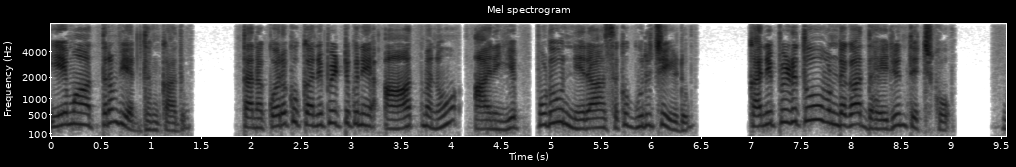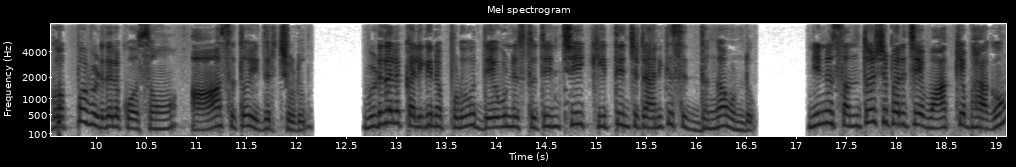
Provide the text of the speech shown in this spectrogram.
ఏమాత్రం వ్యర్థం కాదు. తన కొరకు కనిపెట్టుకునే ఆత్మను ఆయన ఎప్పుడూ నిరాశకు గురిచేయడు కనిపెడుతూ ఉండగా ధైర్యం తెచ్చుకో. గొప్ప విడుదల కోసం ఆశతో ఎదుర్చూడు. విడుదల కలిగినప్పుడు దేవుణ్ణి స్తుతించి కీర్తించటానికి సిద్ధంగా ఉండు. నిన్ను సంతోషపరిచే వాక్య భాగం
